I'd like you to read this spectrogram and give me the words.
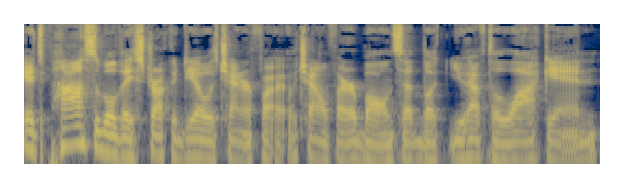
it's possible they struck a deal with Channel Fireball and said, look, you have to lock in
